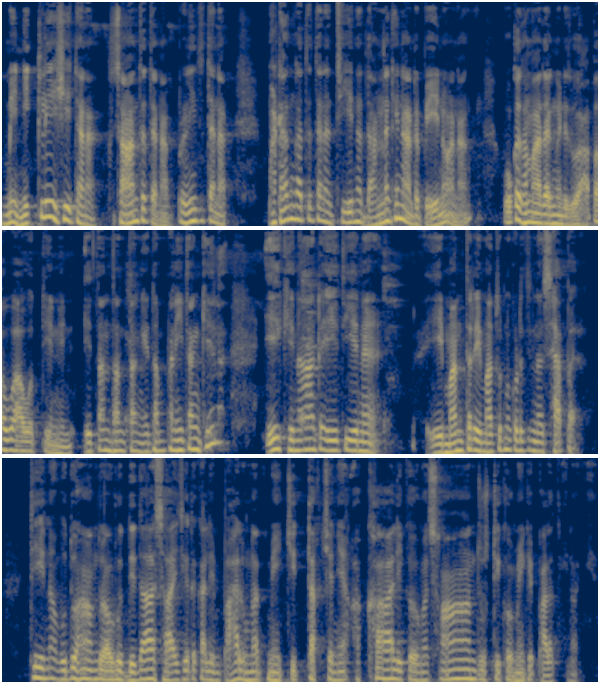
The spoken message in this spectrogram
මේ නික්ලේශී තනක් සාන්ත තනක් ප්‍රණීත තනක් පටන් ගත තන තියෙන දන්න කෙනාට පේනවා නම් ඕක සමාදන් වෙන්න දුව ආපහු ආවොත් තියෙන්නේ ඒතන් තන්තන් ඒතන් පණීතන් කියලා. ඒ කෙනාට ඒ තියෙන ඒ මන්ත්‍රේ මතුරුනකොට තියෙන සැප තියෙන බුදුහාමුදුර අවුරුදු 2600කට කලින් පහළ වුණත් මේ චිත්තක්ෂණය අකාලිකවම සාන්දෘෂ්ටිකව මේකේ පළ තියෙනවා කියන.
